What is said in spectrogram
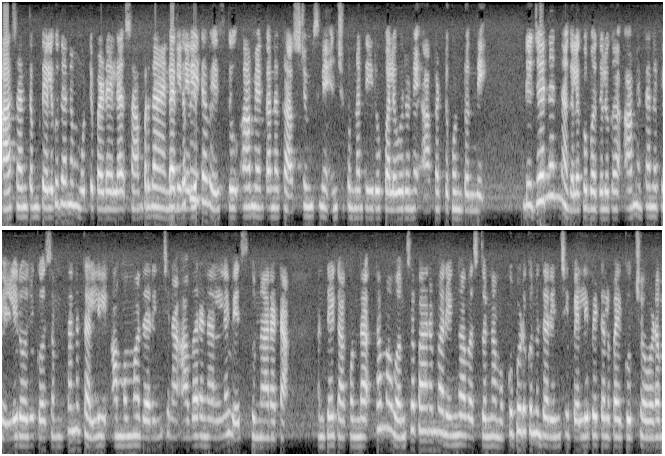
ఆశాంతం తెలుగుదనం ముట్టిపడేలా సాంప్రదాయానికి పీట వేస్తూ ఆమె తన కాస్ట్యూమ్స్ని ఎంచుకున్న తీరు పలువురిని ఆకట్టుకుంటుంది. డిజైనర్ నగలకు బదులుగా ఆమె తన పెళ్ళి రోజు కోసం తన తల్లి అమ్మమ్మ ధరించిన ఆభరణాలనే వేసుకున్నారట. అంతేకాకుండా తమ వంశపారంపర్యంగా వస్తున్న ముక్కు పొడుకును ధరించి పెళ్ళి పెట్టలపై కూర్చోవడం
